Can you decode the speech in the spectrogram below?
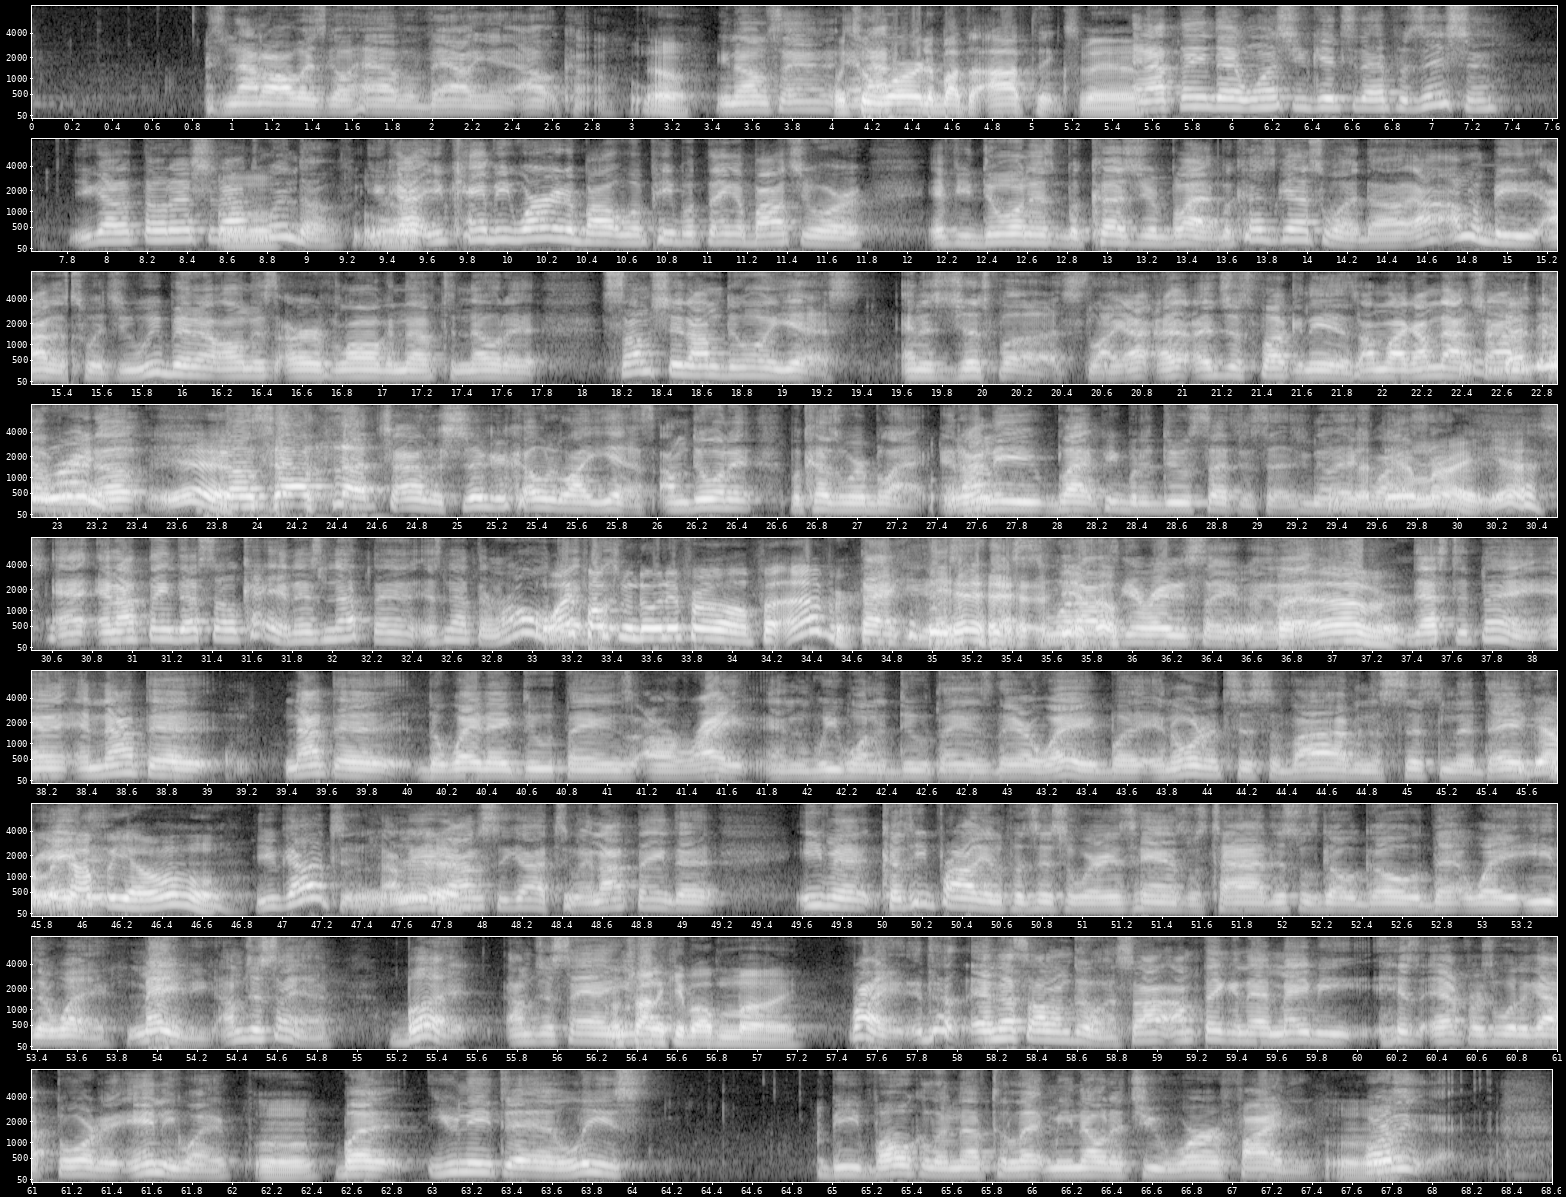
is not always gonna have a valiant outcome. No. You know what I'm saying? We're And too I- worried about the optics, man. and I think that once you get to that position, you got to throw that shit out the mm-hmm. window. You got you can't be worried about what people think about you or if you're doing this because you're black. Because guess what, dog? I, I'm gonna be honest with you. We've been on this earth long enough to know that some shit I'm doing, yes, and it's just for us. Like I, I, it just fucking is. I'm like I'm not trying to Goddamn cover it up. Yeah. You know what I'm saying? I'm not trying to sugarcoat it. Like yes, I'm doing it because we're black, and I Mhm. need black people to do such and such. You know, X, Y, Z. right, yes. And, and I think that's okay. And there's nothing. There's nothing wrong. White folks been doing it for forever. Thank you. That's, Yeah, that's what you I was getting ready to say, man. That- Forever. that's the thing, and and not that not that the way they do things are right, and we want to do things their way, but in order to survive in the system that they've You gotta look created, out for your own. you got to. I mean, you honestly got to. And I think that even because he probably in a position where his hands was tied, this was gonna go that way either way. Maybe I'm just saying, but I'm just saying. I'm trying to keep open mind. Right, and that's all I'm doing. So I'm thinking that maybe his efforts would have got thwarted anyway. Mm-hmm. But you need to at least be vocal enough to let me know that you were fighting, Mm-hmm. or at least,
